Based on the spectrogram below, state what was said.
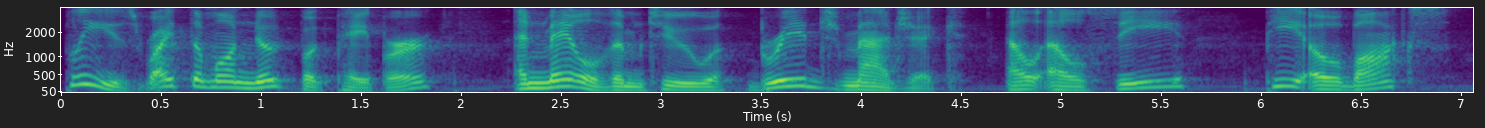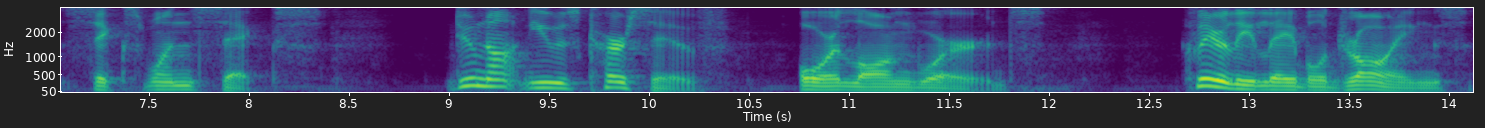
please write them on notebook paper and mail them to Bridge Magic, LLC, P.O. Box 616. Do not use cursive or long words. Clearly labeled drawings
